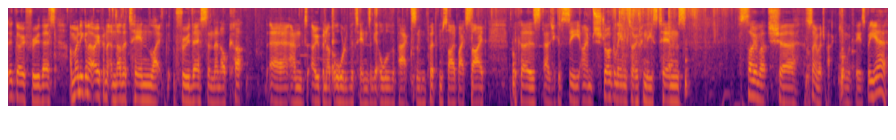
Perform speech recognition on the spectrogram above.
to go through this. I'm only to open another tin like through this and then I'll cut uh, and open up all of the tins and get all of the packs and put them side by side because as you can see I'm struggling to open these tins so much uh, so much packaging with these but yeah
